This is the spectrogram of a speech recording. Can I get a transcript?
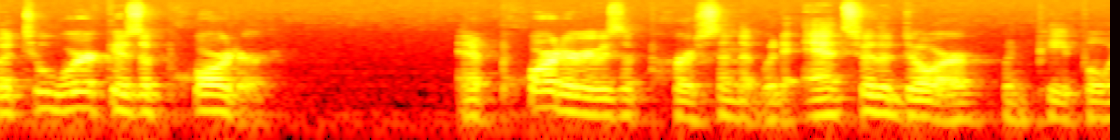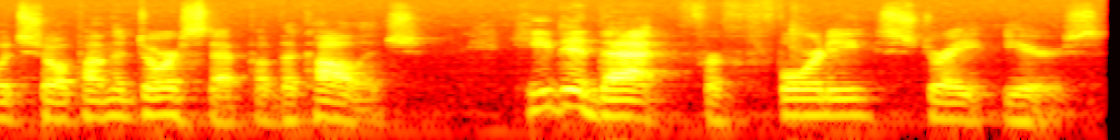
but to work as a porter. And a porter was a person that would answer the door when people would show up on the doorstep of the college. He did that for 40 straight years.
